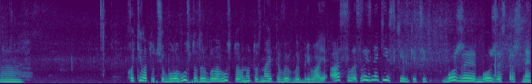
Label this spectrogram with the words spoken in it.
Е, Хотіла тут, щоб було густо, зробила густо, а воно, то, знаєте, випріває. А сл- слизняків скільки цих? Боже, Боже, страшне.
